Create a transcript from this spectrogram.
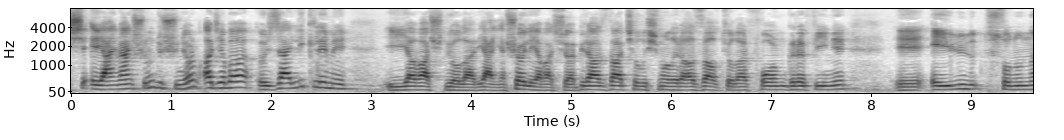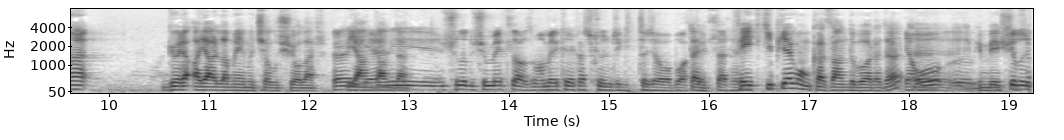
şey- yani ben şunu düşünüyorum acaba özellikle mi yavaşlıyorlar. Yani ya şöyle yavaşlıyorlar. Biraz daha çalışmaları azaltıyorlar. Form grafiğini e, Eylül sonuna göre ayarlamaya mı çalışıyorlar Ha, bir yandan da. yani şunu düşünmek lazım. Amerika'ya kaç gün önce gitti acaba bu Tabii. atletler? Yani, Faith Kipyegon kazandı bu arada. ya o e, e, 1500 iki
